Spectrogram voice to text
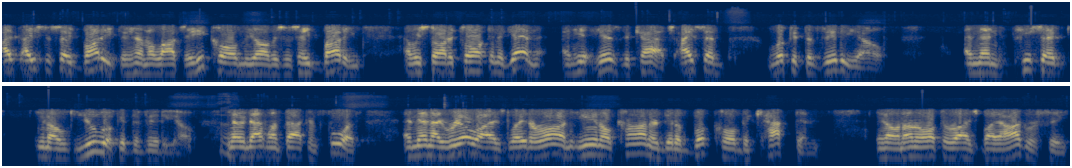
I, I used to say buddy to him a lot. So he called me over. He says, "Hey, buddy," and we started talking again. And he, here's the catch. I said, "Look at the video," and then he said, "You know, you look at the video." You know, and that went back and forth. And then I realized later on, Ian O'Connor did a book called The Captain, you know, an unauthorized biography.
